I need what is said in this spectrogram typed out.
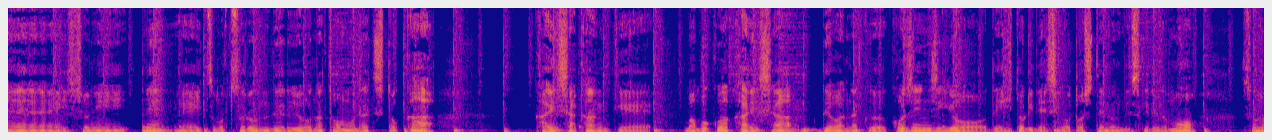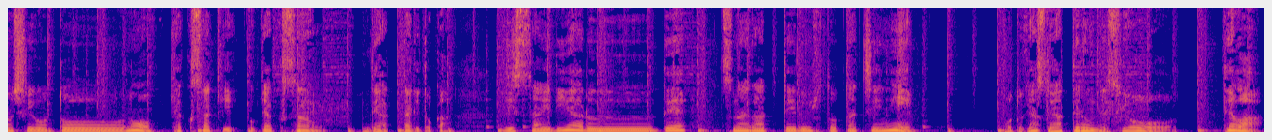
えー、一緒にね、えー、いつもつるんでるような友達とか、会社関係、まあ、僕は会社ではなく個人事業で一人で仕事してるんですけれども、その仕事の客先、お客さんであったりとか、実際リアルで繋がっている人たちに、ポッドキャストやってるんですよ、っては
